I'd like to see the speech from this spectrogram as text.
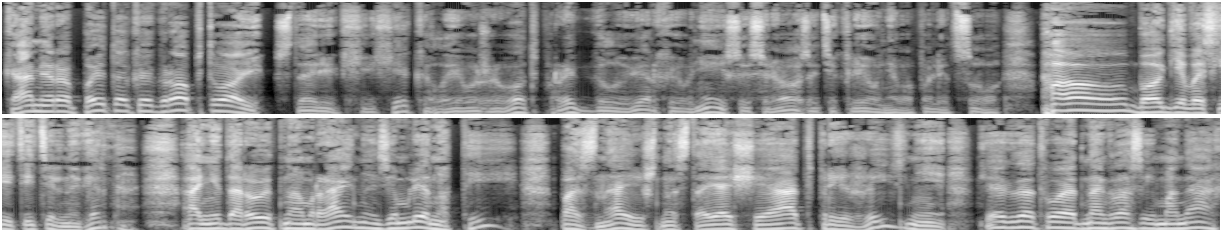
камера пыток и гроб твой. Старик хихикал, и его живот прыгал вверх и вниз, и слезы текли у него по лицу. О, боги восхитительны, верно? Они даруют нам рай на земле, но ты познаешь настоящий ад при жизни, когда твой одноглазый монах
